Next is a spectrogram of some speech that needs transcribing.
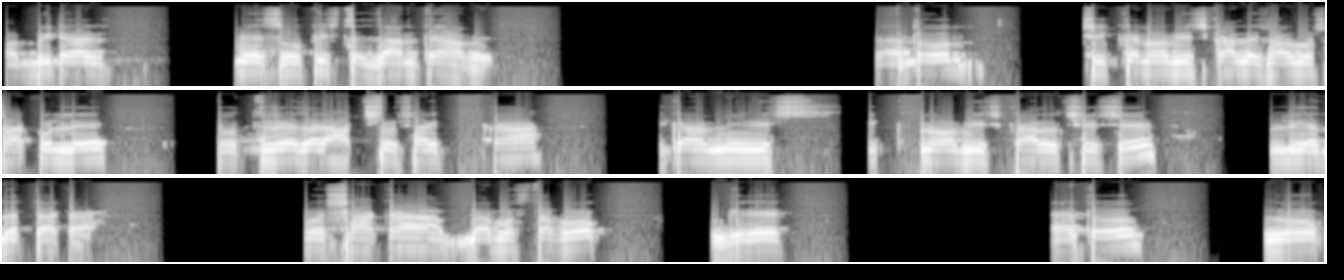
কম্পিউটার এমএস অফিস জানতে হবে। বেতন শিক্ষানবিশ কালে সর্বসাকুল্যে ছত্রিশ হাজার আটশো ষাট টাকা শিক্ষানবিশ শিক্ষানবিশ শেষে চল্লিশ হাজার টাকা। শাখা ব্যবস্থাপক গ্রেড এত লোক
